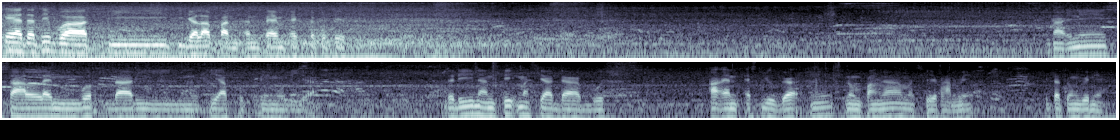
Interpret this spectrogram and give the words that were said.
Oke, hati-hati buat di 38 NPM eksekutif. Nah ini Salembur dari Mutia Putri Mulia. Jadi nanti masih ada bus ANS juga. Ini penumpangnya masih rame. Kita tungguin ya.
